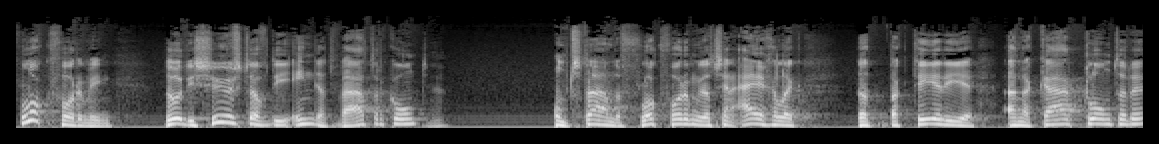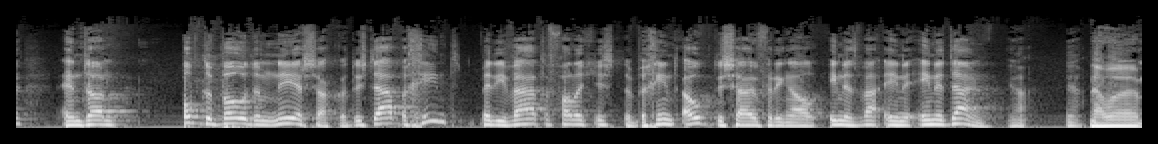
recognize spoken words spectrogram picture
vlokvorming. Door die zuurstof die in dat water komt... Ja. ontstaande vlokvorming. Dat zijn eigenlijk dat bacteriën aan elkaar klonteren... en dan op de bodem neerzakken. Dus daar begint, bij die watervalletjes... daar begint ook de zuivering al in het, in, in het duin. Ja, ja. Nou, uh,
